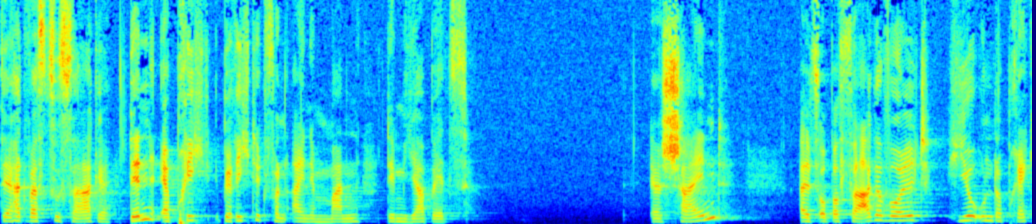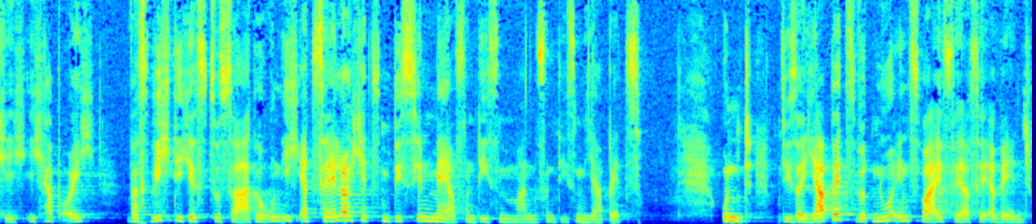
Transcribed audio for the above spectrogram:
der hat was zu sagen, denn er berichtet von einem Mann, dem Jabez. Er scheint, als ob er sagen wollte, hier unterbreche ich, ich habe euch was Wichtiges zu sagen und ich erzähle euch jetzt ein bisschen mehr von diesem Mann, von diesem Jabez. Und dieser Jabez wird nur in zwei Verse erwähnt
